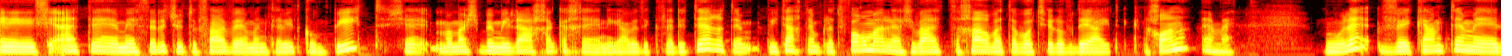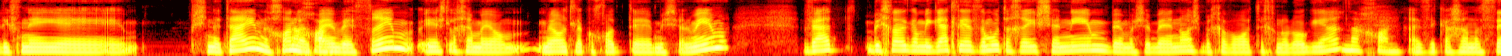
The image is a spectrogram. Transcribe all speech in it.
אה, שאת מייסדת שותפה ומנכ"לית קומפיט, שממש במילה אחר כך ניגע בזה קצת יותר, אתם פיתחתם פלטפורמה להשוואת שכר והטבות של עובדי הייטק, נכון? אמת. מעולה, והקמתם לפני שנתיים, נכון? נכון. 2020, יש לכם היום מאות לקוחות משלמים. ואת בכלל גם הגעת ליזמות אחרי שנים במשאבי אנוש בחברות טכנולוגיה. נכון. אז זה ככה נושא,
